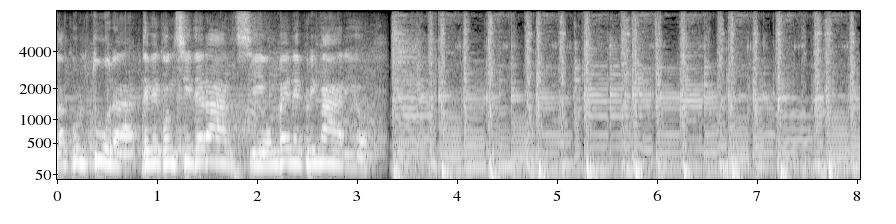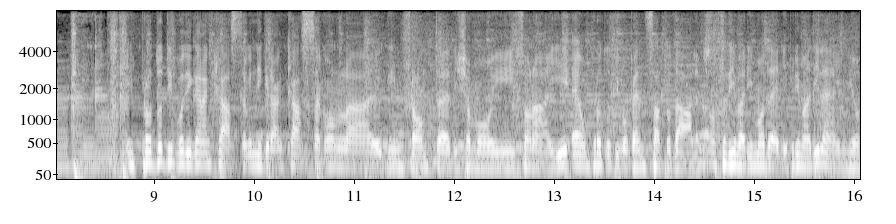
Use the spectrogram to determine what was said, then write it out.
la cultura deve considerarsi un bene primario. Il prototipo di Gran Cassa, quindi Gran Cassa con la, in fronte diciamo, i sonagli, è un prototipo pensato da Ale. Sono stati vari modelli, prima di legno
